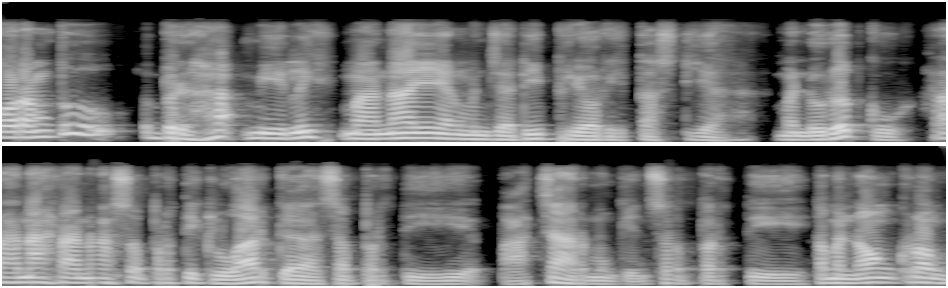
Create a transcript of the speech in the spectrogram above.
orang tuh berhak milih mana yang menjadi prioritas dia. Menurutku ranah-ranah seperti keluarga seperti pacar mungkin seperti temen nongkrong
